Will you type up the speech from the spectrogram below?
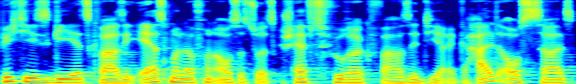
Wichtig ist, gehe jetzt quasi erstmal davon aus, dass du als Geschäftsführer quasi dir ein Gehalt auszahlst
